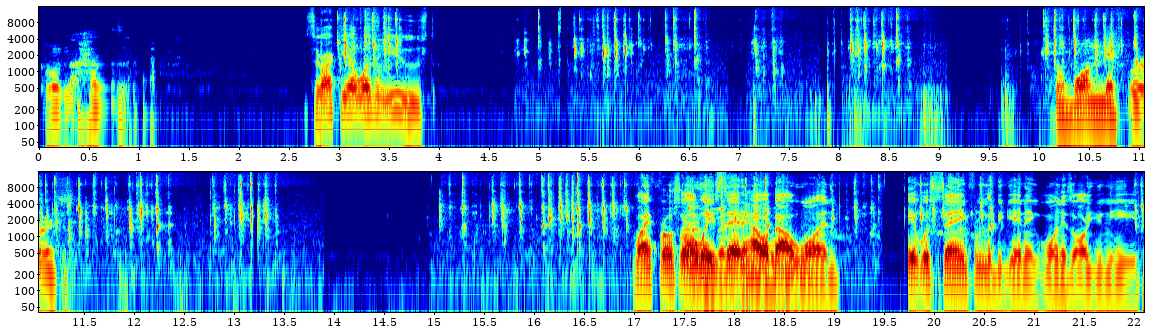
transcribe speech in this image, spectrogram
Column that hasn't. Zerakiel wasn't used. The one Nifros. Life Rose always said, "How about one. one?" It was saying from the beginning, "One is all you need."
